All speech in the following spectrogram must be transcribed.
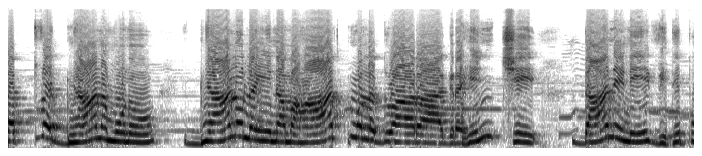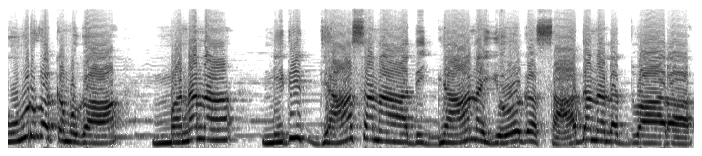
తత్వజ్ఞానమును జ్ఞానులైన మహాత్ముల ద్వారా గ్రహించి దానిని విధిపూర్వకముగా మనన నిధిధ్యాసనాది జ్ఞాన యోగ సాధనల ద్వారా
